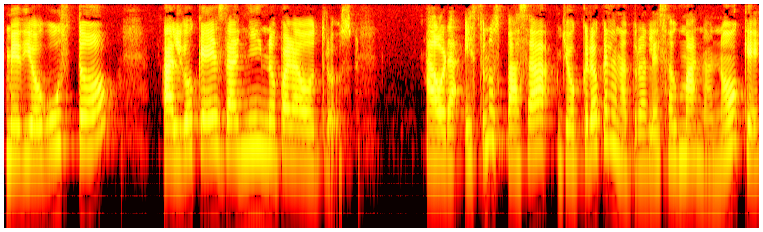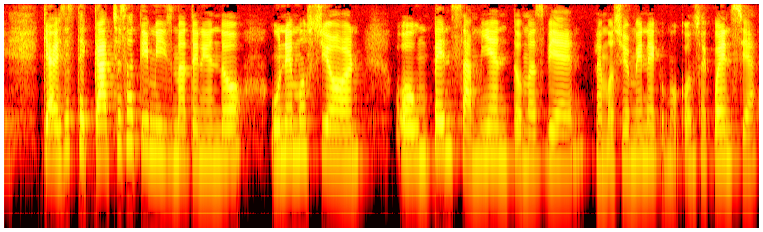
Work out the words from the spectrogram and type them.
me dio gusto algo que es dañino para otros. Ahora, esto nos pasa, yo creo que en la naturaleza humana, ¿no? Que, que a veces te cachas a ti misma teniendo una emoción o un pensamiento más bien, la emoción viene como consecuencia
